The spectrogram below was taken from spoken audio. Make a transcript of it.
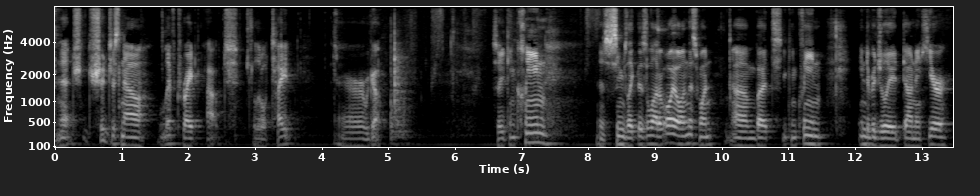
And that sh should just now lift right out. It's a little tight. There we go. So you can clean, it seems like there's a lot of oil on this one, um, but you can clean individually down in here.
